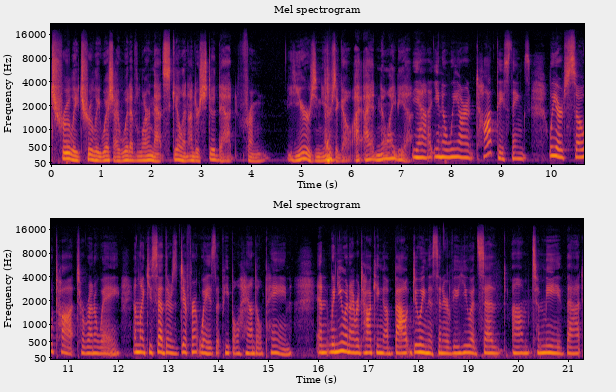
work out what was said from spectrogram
truly, truly wish I would have learned that skill and understood that from years and years ago. I, I, had no idea. Yeah, you know, we aren't taught these things. We are so taught to run away. And like you said, there's different ways that people handle pain. And when you and I were talking about doing this interview, you had said um, to me that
